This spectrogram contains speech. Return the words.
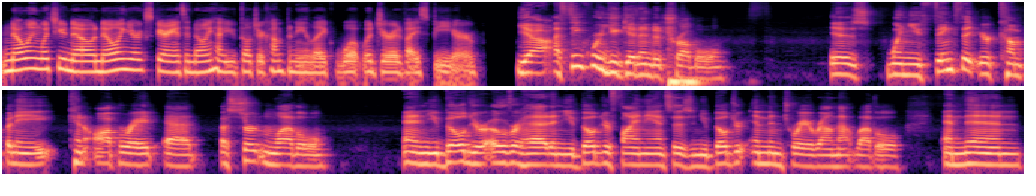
Knowing what you know, knowing your experience, and knowing how you built your company, like what would your advice be? Or yeah, I think where you get into trouble is when you think that your company can operate at a certain level and you build your overhead and you build your finances and you build your inventory around that level and then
